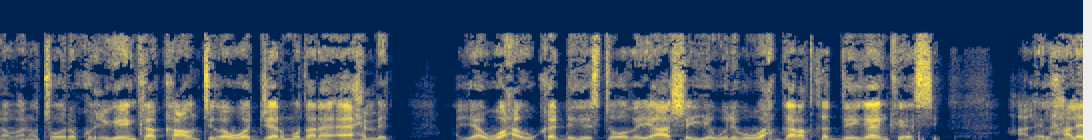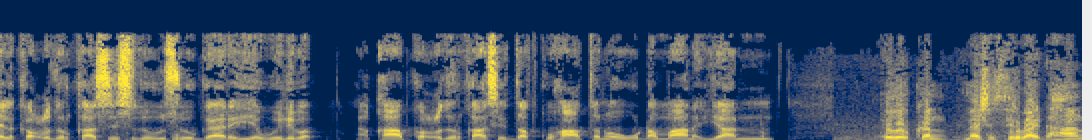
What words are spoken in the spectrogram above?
Gobernatoore ku-xigeenka kauntiga wajeer mudane axmed ayaa waxa uu ka dhegaystay odayaasha iyo weliba waxgaradka deegaankaasi. Haleel haleelka cudurkaasi siduu u soo gaaray iyo weliba qaabka cudurkaasi dadku haatan ugu dhammaanayaan. Cudurkan meesha sirib ay dhahaan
